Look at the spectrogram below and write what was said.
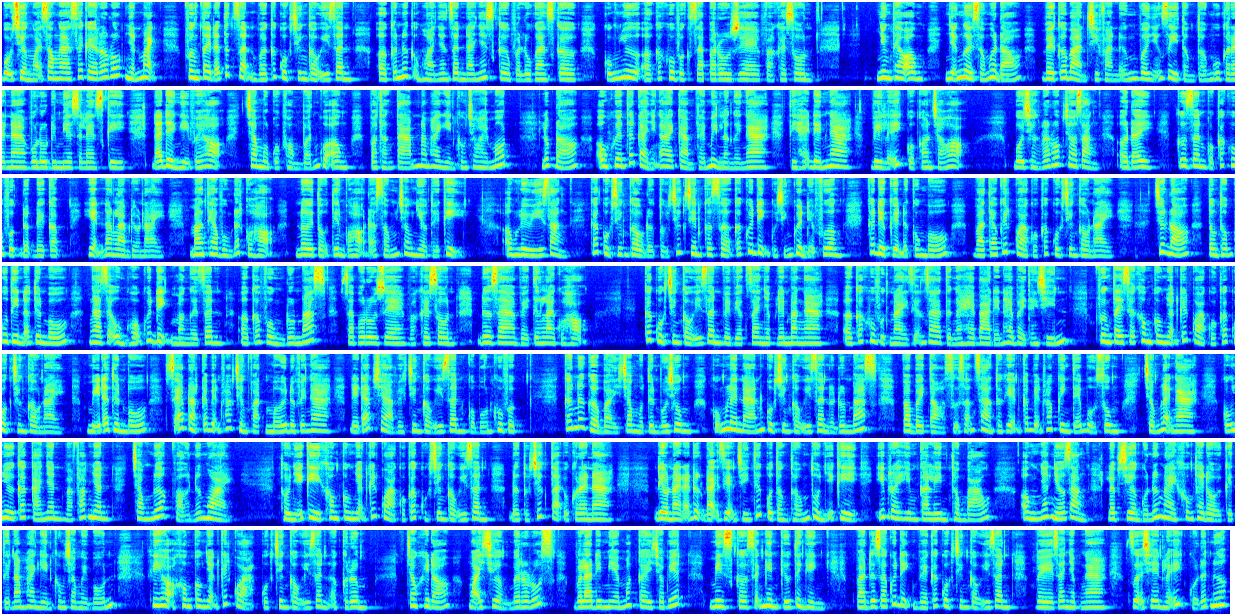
Bộ trưởng Ngoại giao Nga Sergei Lavrov nhấn mạnh phương Tây đã tức giận với các cuộc trưng cầu ý dân ở các nước Cộng hòa Nhân dân Donetsk và Lugansk, cũng như ở các khu vực Zaporozhye và Kherson. Nhưng theo ông, những người sống ở đó về cơ bản chỉ phản ứng với những gì Tổng thống Ukraine Volodymyr Zelensky đã đề nghị với họ trong một cuộc phỏng vấn của ông vào tháng 8 năm 2021. Lúc đó, ông khuyên tất cả những ai cảm thấy mình là người Nga thì hãy đến Nga vì lợi ích của con cháu họ. Bộ trưởng Lavrov cho rằng ở đây, cư dân của các khu vực được đề cập hiện đang làm điều này, mang theo vùng đất của họ, nơi tổ tiên của họ đã sống trong nhiều thế kỷ. Ông lưu ý rằng các cuộc trưng cầu được tổ chức trên cơ sở các quyết định của chính quyền địa phương, các điều kiện được công bố và theo kết quả của các cuộc trưng cầu này. Trước đó, Tổng thống Putin đã tuyên bố Nga sẽ ủng hộ quyết định mà người dân ở các vùng Donbass, Zaporozhye và Kherson đưa ra về tương lai của họ. Các cuộc trưng cầu ý dân về việc gia nhập Liên bang Nga ở các khu vực này diễn ra từ ngày 23 đến 27 tháng 9. Phương Tây sẽ không công nhận kết quả của các cuộc trưng cầu này. Mỹ đã tuyên bố sẽ áp đặt các biện pháp trừng phạt mới đối với Nga để đáp trả việc trưng cầu ý dân của bốn khu vực. Các nước G7 trong một tuyên bố chung cũng lên án cuộc trưng cầu ý dân ở Donbass và bày tỏ sự sẵn sàng thực hiện các biện pháp kinh tế bổ sung chống lại Nga, cũng như các cá nhân và pháp nhân trong nước và ở nước ngoài. Thổ Nhĩ Kỳ không công nhận kết quả của các cuộc trưng cầu ý dân được tổ chức tại Ukraine. Điều này đã được đại diện chính thức của Tổng thống Thổ Nhĩ Kỳ Ibrahim Kalin thông báo. Ông nhắc nhớ rằng lập trường của nước này không thay đổi kể từ năm 2014 khi họ không công nhận kết quả cuộc trưng cầu ý dân ở Crimea. Trong khi đó, Ngoại trưởng Belarus Vladimir Makkey cho biết Minsk sẽ nghiên cứu tình hình và đưa ra quyết định về các cuộc trưng cầu ý dân về gia nhập Nga dựa trên lợi ích của đất nước.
